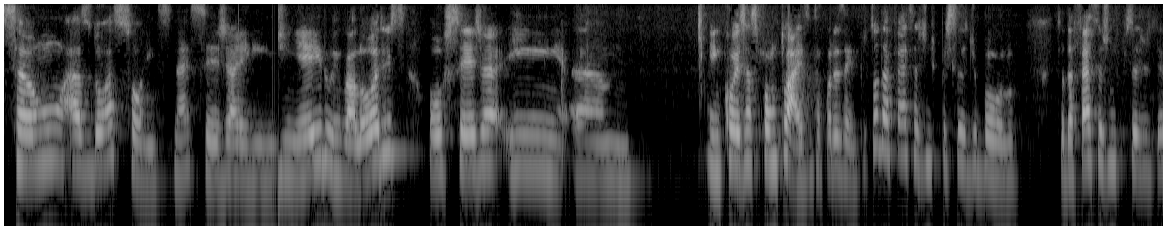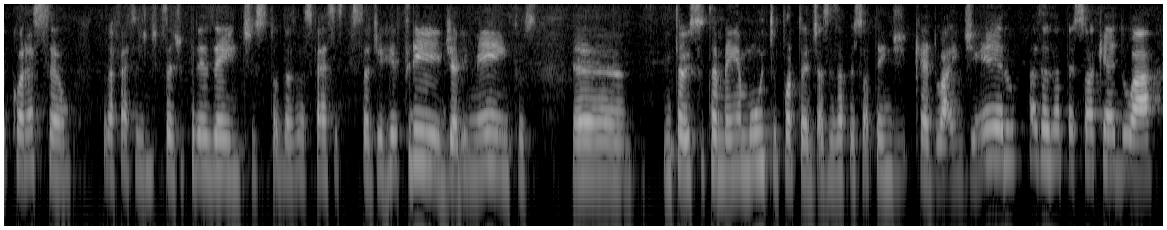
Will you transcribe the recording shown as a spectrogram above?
são as doações, né? seja em dinheiro, em valores, ou seja em, um, em coisas pontuais. Então, por exemplo, toda festa a gente precisa de bolo, toda festa a gente precisa de decoração, Toda festa a gente precisa de presentes, todas as festas precisa de refri, de alimentos. É, então, isso também é muito importante. Às vezes a pessoa tem, quer doar em dinheiro, às vezes a pessoa quer doar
